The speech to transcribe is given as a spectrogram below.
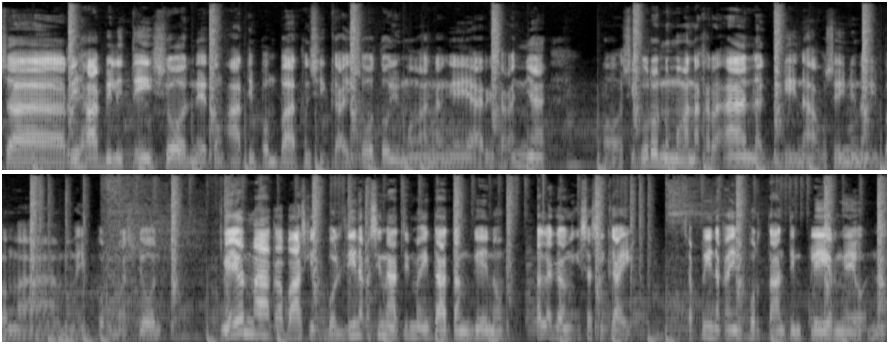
Sa rehabilitation netong ating pambatong si Kai Soto, yung mga nangyayari sa kanya. O, siguro nung mga nakaraan, nagbigay na ako sa inyo ng ibang ah, mga impormasyon. Ngayon mga kabasketball, di na kasi natin maitatanggi, no? Talagang isa si Kai sa pinaka-importanting player ngayon ng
